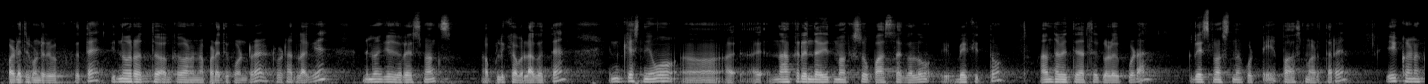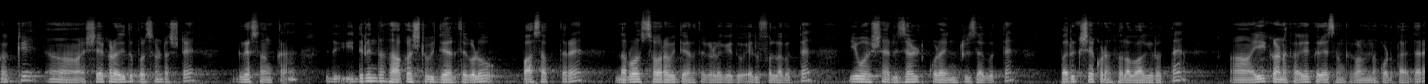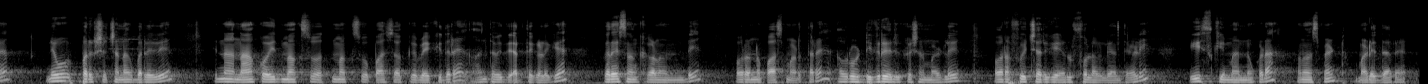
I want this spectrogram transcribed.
ಪಡೆದುಕೊಂಡಿರಬೇಕಾಗುತ್ತೆ. ಇನ್ನೂರ ಹತ್ತು ಅಂಕಗಳನ್ನು ಪಡೆದುಕೊಂಡ್ರೆ ಟೋಟಲಾಗಿ ನಿಮಗೆ ಗ್ರೇಸ್ ಮಾರ್ಕ್ಸ್ ಅಪ್ಲಿಕಬಲ್ ಆಗುತ್ತೆ. ಇನ್ ಕೇಸ್ ನೀವು ನಾಲ್ಕರಿಂದ ಐದು ಮಾರ್ಕ್ಸು ಪಾಸ್ ಆಗಲು ಬೇಕಿತ್ತು, ಅಂಥ ವಿದ್ಯಾರ್ಥಿಗಳು ಕೂಡ ಗ್ರೇಸ್ ಮಾರ್ಕ್ಸ್ನ ಕೊಟ್ಟು ಪಾಸ್ ಮಾಡ್ತಾರೆ. ಈ ಕಾರಣಕ್ಕೆ ಶೇಕಡ ಐದು ಪರ್ಸೆಂಟ್ ಅಷ್ಟೇ ಗ್ರೇಸ್ ಅಂಕ. ಇದು, ಇದರಿಂದ ಸಾಕಷ್ಟು ವಿದ್ಯಾರ್ಥಿಗಳು ಪಾಸ್ ಆಗ್ತಾರೆ. ನಲ್ವತ್ತು ಸಾವಿರ ವಿದ್ಯಾರ್ಥಿಗಳಿಗೆ ಇದು ಹೆಲ್ಪ್ಫುಲ್ ಆಗುತ್ತೆ. ಈ ವರ್ಷ ರಿಸಲ್ಟ್ ಕೂಡ ಇನ್ಕ್ರೀಸ್ ಆಗುತ್ತೆ. ಪರೀಕ್ಷೆ ಕೂಡ ಸುಲಭವಾಗಿರುತ್ತೆ. ಈ ಕಾರಣಕ್ಕಾಗಿ ಗ್ರೇಸ್ ಅಂಕಗಳನ್ನು ಕೊಡ್ತಾ ಇದ್ದಾರೆ. ನೀವು ಪರೀಕ್ಷೆ ಚೆನ್ನಾಗಿ ಬರೀರಿ. ಇನ್ನು ನಾಲ್ಕು, ಐದು ಮಾರ್ಕ್ಸು ಹತ್ತು ಮಾರ್ಕ್ಸು ಪಾಸ್ ಆಗೋಕ್ಕೆ ಬೇಕಿದ್ದರೆ ಅಂಥ ವಿದ್ಯಾರ್ಥಿಗಳಿಗೆ ಗ್ರೇಸ್ ಅಂಕಗಳನ್ನು ನೀಡಿ ಅವರನ್ನು ಪಾಸ್ ಮಾಡ್ತಾರೆ. ಅವರು ಡಿಗ್ರಿ ಎಜುಕೇಷನ್ ಮಾಡಲಿ, ಅವರ ಫ್ಯೂಚರ್ಗೆ ಹೆಲ್ಪ್ಫುಲ್ ಆಗಲಿ ಅಂತೇಳಿ ಈ ಸ್ಕೀಮನ್ನು ಕೂಡ ಅನೌನ್ಸ್ಮೆಂಟ್ ಮಾಡಿದ್ದಾರೆ.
